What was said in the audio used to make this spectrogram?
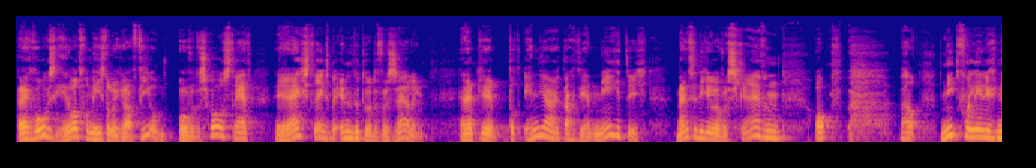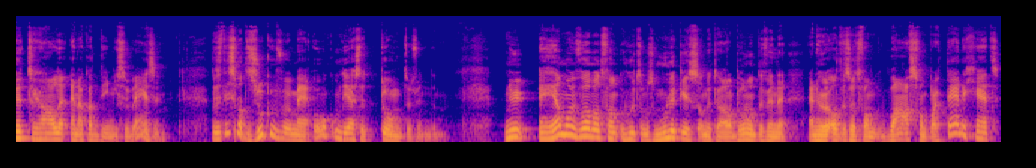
Bijgevolg is heel wat van de historiografie over de schoolstrijd rechtstreeks beïnvloed door de verzuiling. En heb je tot in de jaren 80 en 90 mensen die hierover schrijven op, wel, niet volledig neutrale en academische wijze. Dus het is wat zoeken voor mij ook om de juiste toon te vinden. Nu, een heel mooi voorbeeld van hoe het soms moeilijk is om neutrale bronnen te vinden en hoe er altijd een soort van waas van partijdigheid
